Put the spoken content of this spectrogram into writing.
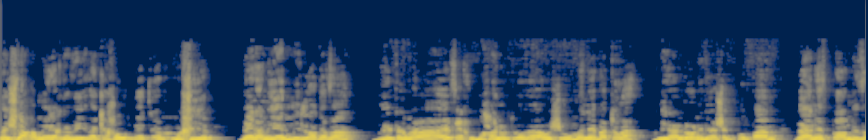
וישלח המלך דוד ויקחו בית המכיר בן עמיאל מלא דבר. ואת הגמרא ההפך הוא בחן אותו וראו שהוא מלא בתורה המילה לא נדרשת פה פעם באלף פעם בו'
